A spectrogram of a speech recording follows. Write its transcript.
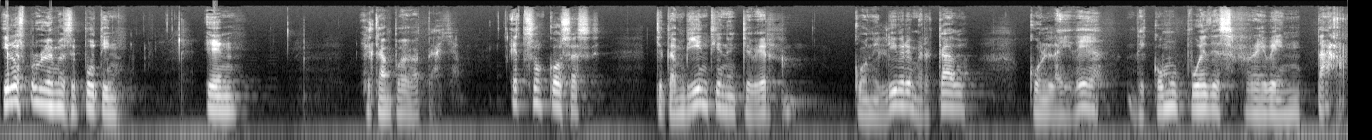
y los problemas de Putin en el campo de batalla. Estas son cosas que también tienen que ver con el libre mercado, con la idea de cómo puedes reventar,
